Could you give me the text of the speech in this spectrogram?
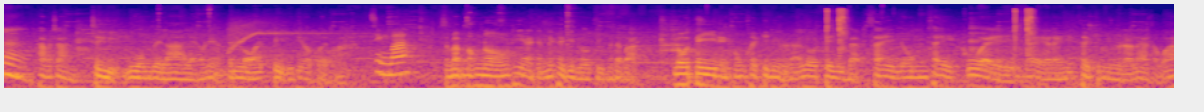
อืมท่าพระจันทร์สิริรวมเวลาแล้วเนี่ยเป็นร้อยปีที่เขาเปิดมา จริงปะสำหรับน้องๆที่อาจจะไม่เคยกินโรตีมัตตบะโรตีเนี่ยคงเคยกินอยู่แล้วโรตีแบบไส้นมไส้กล้วยไส้อะไรนี่เคยกินอยู่แล้วแหละแต่ว่า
